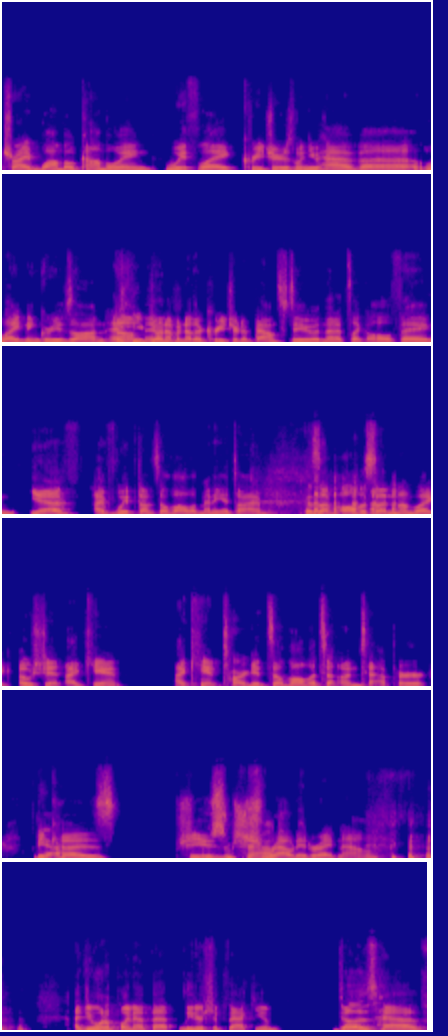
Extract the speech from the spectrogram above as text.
Try wombo comboing with like creatures when you have uh lightning greaves on and Oh, you man. don't have another creature to bounce to, and then it's like a whole thing. yeah, I've I've whipped on Selvala many a time because I'm all of a sudden I'm like, oh shit, I can't I can't target Selvala to untap her Yeah. because she's shroud. shrouded right now. I do want to point out that leadership vacuum does have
